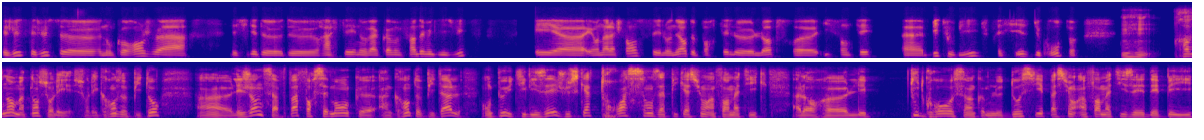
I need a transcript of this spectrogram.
C'est juste, c'est juste. Euh, donc Orange a décidé de, de racheter Enovacom fin 2018. Et, euh, et, on a la chance et l'honneur de porter l'offre euh, e-santé B2B, euh, je précise, du groupe. Mhm. Revenons maintenant sur les, sur les grands hôpitaux. Hein. Les gens ne savent pas forcément qu'un grand hôpital, on peut utiliser jusqu'à 300 applications informatiques. Alors, les toutes grosses, hein, comme le dossier patient informatisé des pays,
